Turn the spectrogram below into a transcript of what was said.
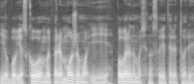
і обов'язково ми переможемо і повернемося на свої території.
